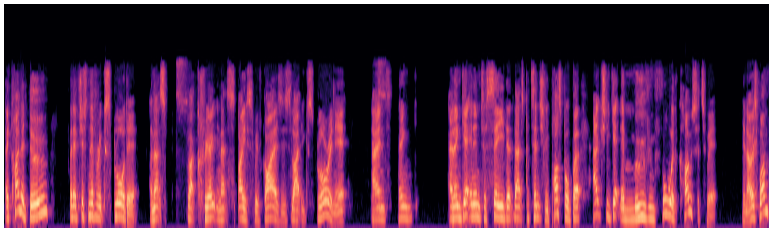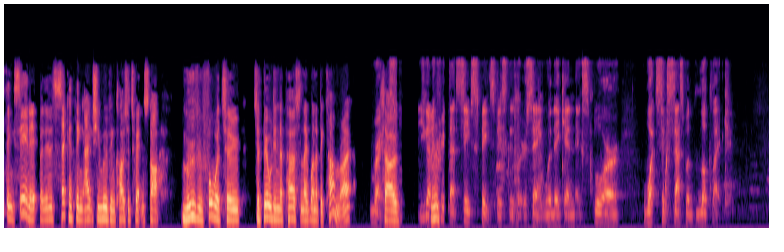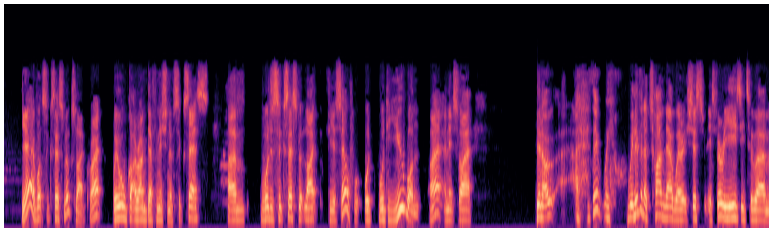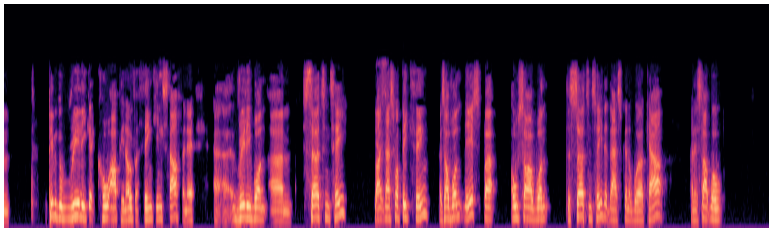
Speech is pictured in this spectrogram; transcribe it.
they kind of do, but they've just never explored it and that's like creating that space with guys is like exploring it yes. and then and then getting them to see that that's potentially possible but actually get them moving forward closer to it you know it's one thing seeing it but then the second thing actually moving closer to it and start moving forward to to building the person they want to become right right so you got to mm. create that safe space basically is what you're saying where they can explore what success would look like yeah what success looks like right we all got our own definition of success. Um, what does success look like for yourself? What, what, what do you want? Right? And it's like, you know, I think we we live in a time now where it's just it's very easy to um, people can really get caught up in overthinking stuff and they uh, really want um, certainty. Like that's what big thing. As I want this, but also I want the certainty that that's going to work out. And it's like, well,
